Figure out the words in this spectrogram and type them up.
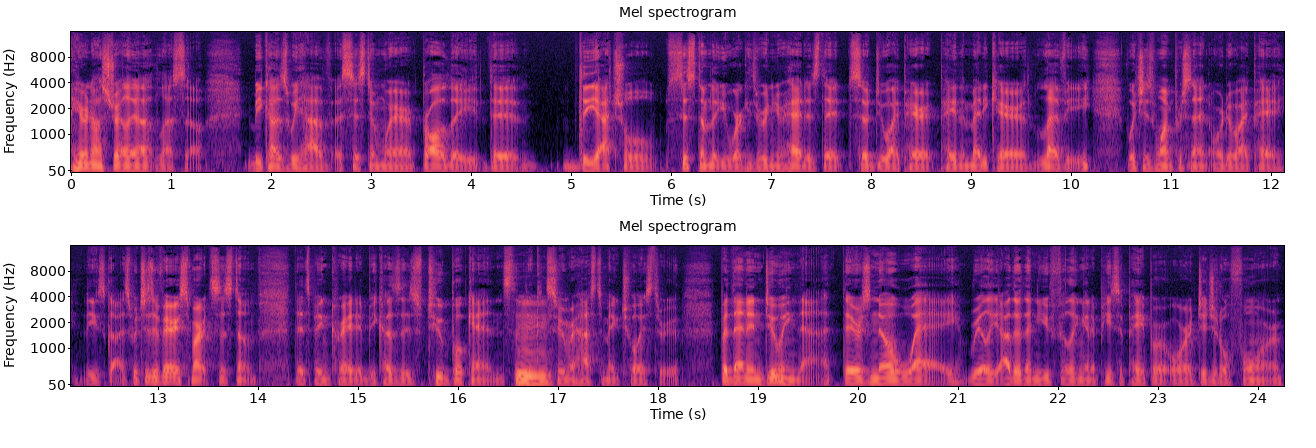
Here in Australia, less so, because we have a system where broadly the the actual system that you're working through in your head is that so do I pay, pay the Medicare levy, which is 1%, or do I pay these guys, which is a very smart system that's been created because there's two bookends that the hmm. consumer has to make choice through. But then in doing that, there's no way really other than you filling in a piece of paper or a digital form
